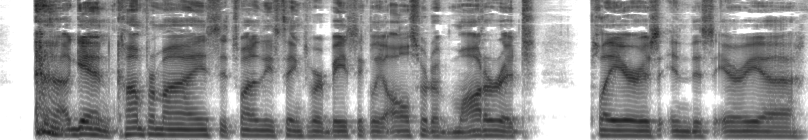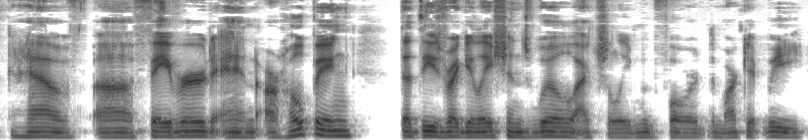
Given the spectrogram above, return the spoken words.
again, compromise. It's one of these things where basically all sort of moderate players in this area have uh, favored and are hoping that these regulations will actually move forward. The market, we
